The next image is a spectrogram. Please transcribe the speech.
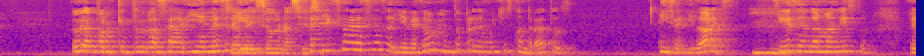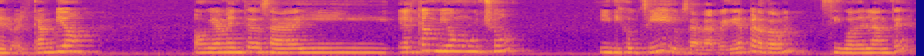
o sea, porque, pues, o sea, y en ese Se le hizo gracioso. Se le hizo gracioso, y en ese momento perdió muchos contratos. Y seguidores. Sigue siendo el más visto. Pero él cambió. Obviamente, o sea, y él cambió mucho y dijo, sí, o sea, la regué, perdón, sigo adelante,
